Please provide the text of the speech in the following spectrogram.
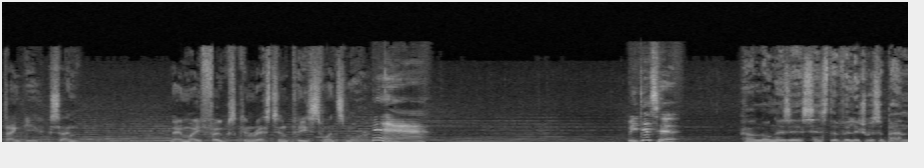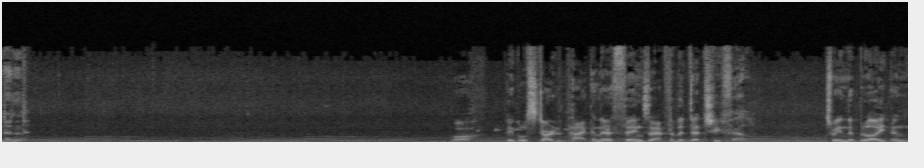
Thank you, son. Now my folks can rest in peace once more. Yeah. We did it. How long is it since the village was abandoned? People started packing their things after the duchy fell. Between the Blight and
